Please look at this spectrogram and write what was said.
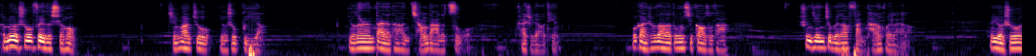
可没有收费的时候，情况就有时候不一样。有的人带着他很强大的自我开始聊天，我感受到的东西告诉他，瞬间就被他反弹回来了。有时候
